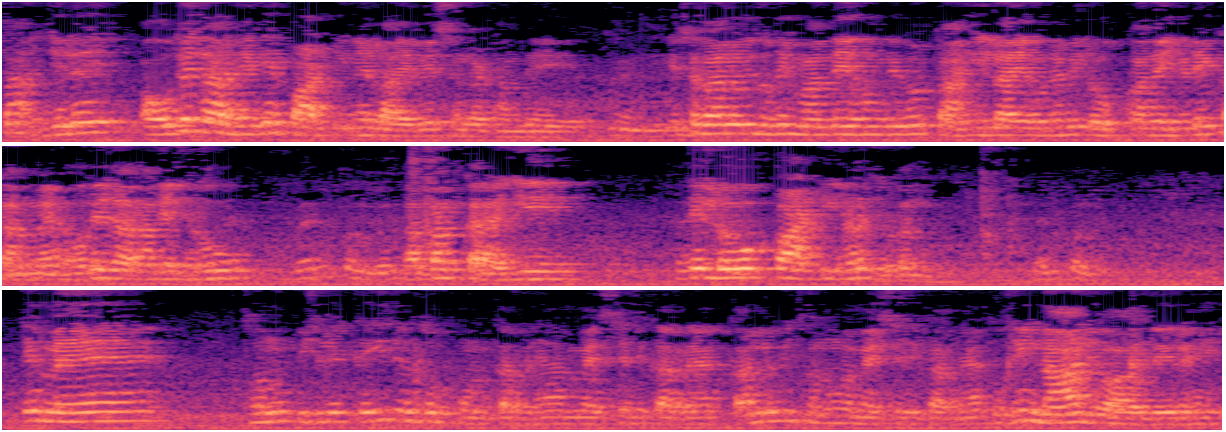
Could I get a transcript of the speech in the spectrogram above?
ਤਾਂ ਜਿਹੜੇ ਅਹੁਦੇਦਾਰ ਹੈਗੇ ਪਾਰਟੀ ਨੇ ਲਾਏ ਹੋਏ ਸੰਗਠਨ ਦੇ। ਇਸ ਗੱਲ ਨੂੰ ਵੀ ਤੁਸੀਂ ਮੰਨਦੇ ਹੋਗੇ ਉਹ ਤਾਂ ਹੀ ਲਾਏ ਹੋਣੇ ਵੀ ਲੋਕਾਂ ਦੇ ਜਿਹੜੇ ਕੰਮ ਹੈ ਅਹੁਦੇਦਾਰਾਂ ਦੇ ਥਰੂ ਆਪਾਂ ਕਰਾਈਏ ਤੇ ਲੋਕ ਪਾਰਟੀ ਨਾਲ ਜੁੜਨ। ਬਿਲਕੁਲ। ਤੇ ਮੈਂ ਤੁਹਾਨੂੰ ਪਿਛਲੇ ਕਈ ਦਿਨ ਤੋਂ ਫੋਨ ਕਰ ਰਿਹਾ ਮੈਸੇਜ ਕਰ ਰਿਹਾ ਕੱਲ ਵੀ ਤੁਹਾਨੂੰ ਮੈਂ ਮੈਸੇਜ ਕਰ ਰਿਹਾ ਤੁਸੀਂ ਨਾ ਜਵਾਬ ਦੇ ਰਹੇ।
